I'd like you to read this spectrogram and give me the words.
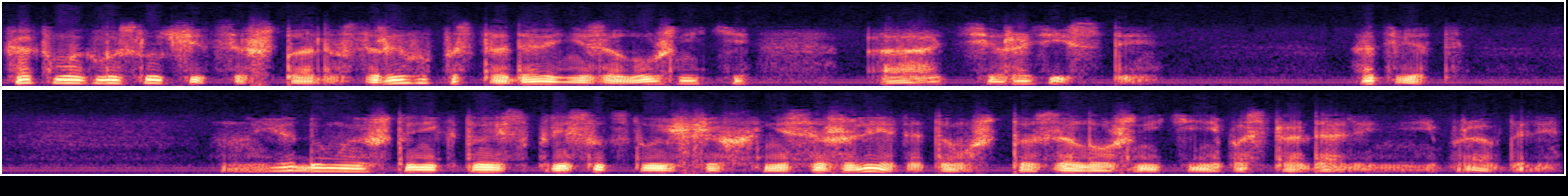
Как могло случиться, что от взрыва пострадали не заложники, а террористы? Ответ. Я думаю, что никто из присутствующих не сожалеет о том, что заложники не пострадали, не правда ли?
